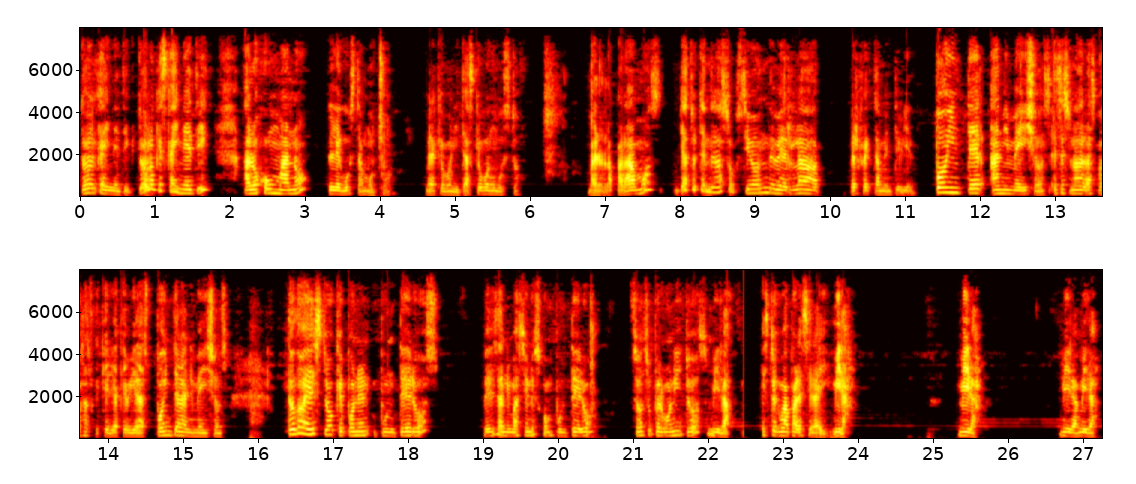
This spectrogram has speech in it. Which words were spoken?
Todo el Kinetic. Todo lo que es Kinetic al ojo humano le gusta mucho. Mira qué bonitas. Qué buen gusto. Bueno, la paramos. Ya tú tendrás opción de verla perfectamente bien. Pointer Animations. Esa es una de las cosas que quería que vieras. Pointer Animations. Todo esto que ponen punteros. ¿Ves? Animaciones con puntero. Son súper bonitos. Mira. Esto que va a aparecer ahí. Mira. Mira. Mira, mira.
